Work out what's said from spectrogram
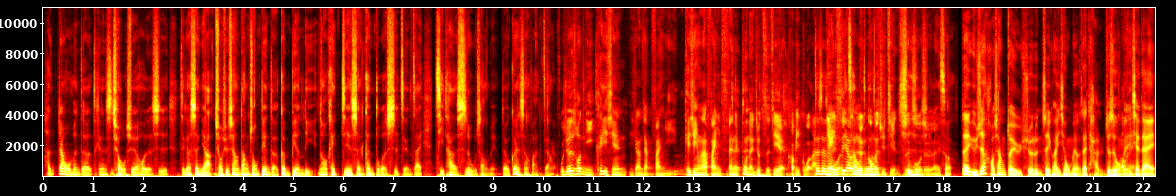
很让我们的可能是求学或者是这个生涯求学生涯当中变得更便利，然后可以节省更多的时间在其他的事物上面。对我个人想法是这样。我觉得说你可以先，你刚刚讲翻译，可以先用它翻译词，但你不能就直接 copy 过来，对对对，你还是要人工的去检视过，对不对？没错。对，宇轩好像对于学伦这一块，以前我们有在谈，就是我们以前在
